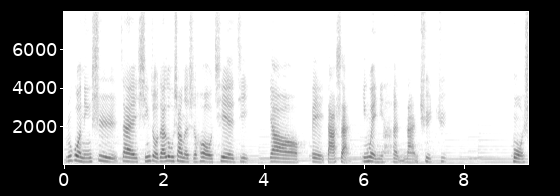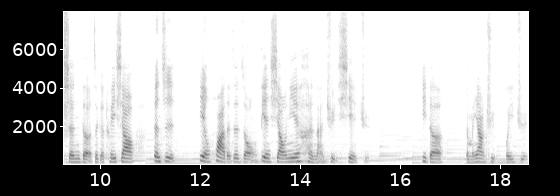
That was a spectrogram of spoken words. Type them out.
如果您是在行走在路上的时候，切记要被打伞，因为你很难去拒陌生的这个推销，甚至电话的这种电销，你也很难去谢绝。记得。怎么样去回绝？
